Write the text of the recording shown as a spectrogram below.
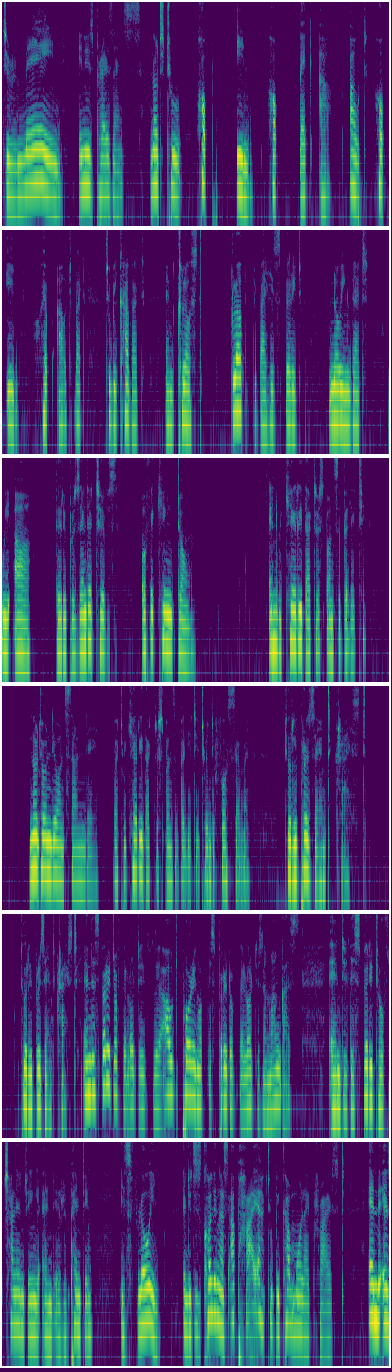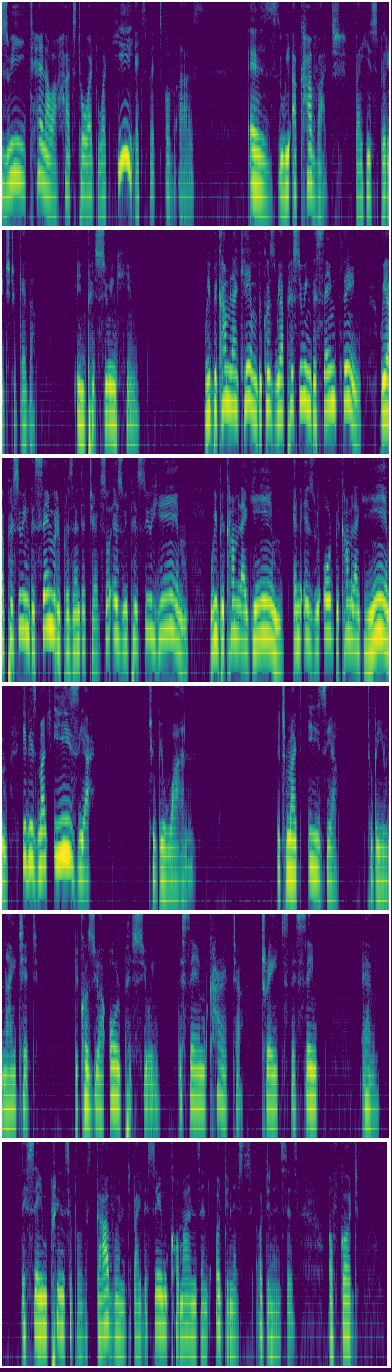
to remain in his presence, not to hop in, hop back up, out, hop in, hop out, but to be covered and clothed, clothed by his spirit, knowing that we are the representatives of a kingdom and we carry that responsibility not only on Sunday but we carry that responsibility 24 7 to represent Christ. to represent Christ. And the Spirit of the Lord is the outpouring of the Spirit of the Lord is among us. And the spirit of challenging and repenting is flowing. And it is calling us up higher to become more like Christ. And as we turn our hearts toward what He expects of us, as we are covered by His Spirit together in pursuing Him, we become like him because we are pursuing the same thing. We are pursuing the same representative. So as we pursue him, we become like him. And as we all become like him, it is much easier to be one. It's much easier to be united because you are all pursuing the same character traits, the same um, the same principles, governed by the same commands and ordinance, ordinances of God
